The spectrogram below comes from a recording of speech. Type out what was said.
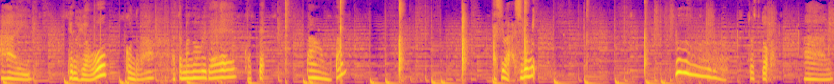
はい。手のひらを、今度は頭の上で、こうやって、パンパン。足は足踏み。ふー。ちょっと、はーい。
